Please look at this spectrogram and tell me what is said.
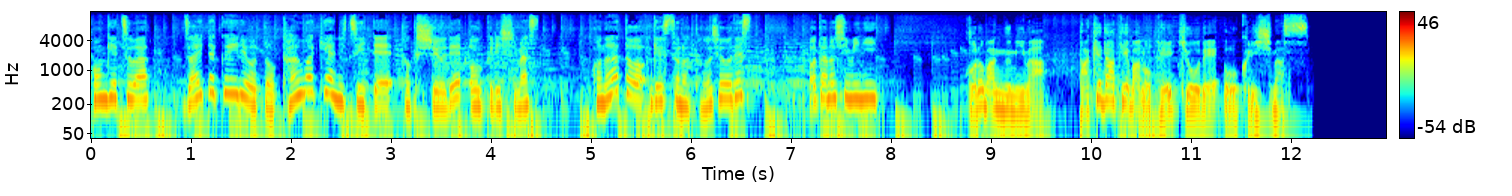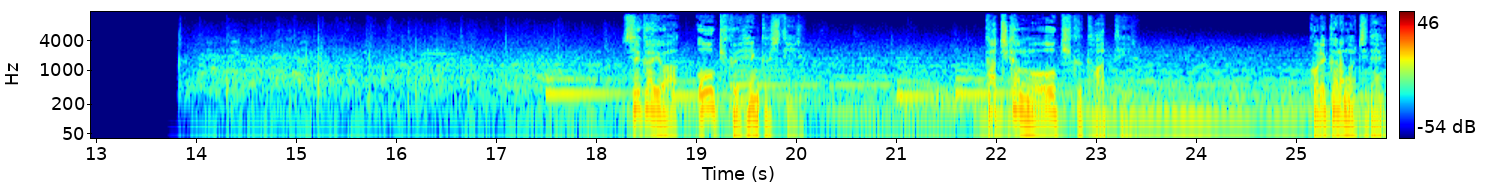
今月は在宅医療と緩和ケアについて特集でお送りします。この後ゲストの登場です。お楽しみに。この番組は武田手羽の提供でお送りします。世界は大きく変化している。価値観も大きく変わっている。これからの時代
